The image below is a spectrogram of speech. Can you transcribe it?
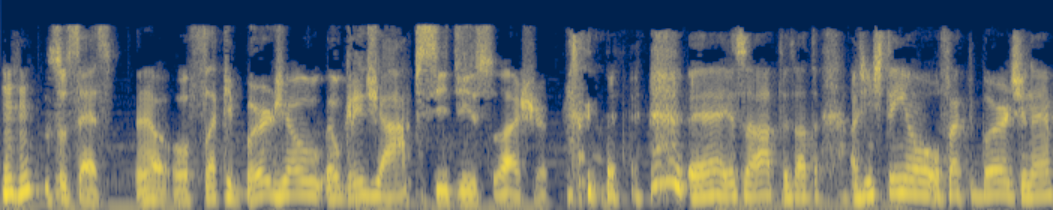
Uhum. Sucesso. Né? O Flappy Bird é o, é o grande ápice disso, acho. é, exato, exato. A gente tem o, o Flappy Bird, né?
